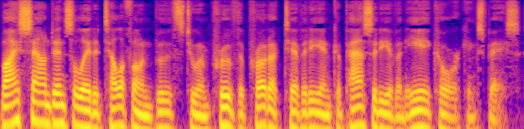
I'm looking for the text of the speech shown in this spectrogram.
Buy sound insulated telephone booths to improve the productivity and capacity of an EA co-working space.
